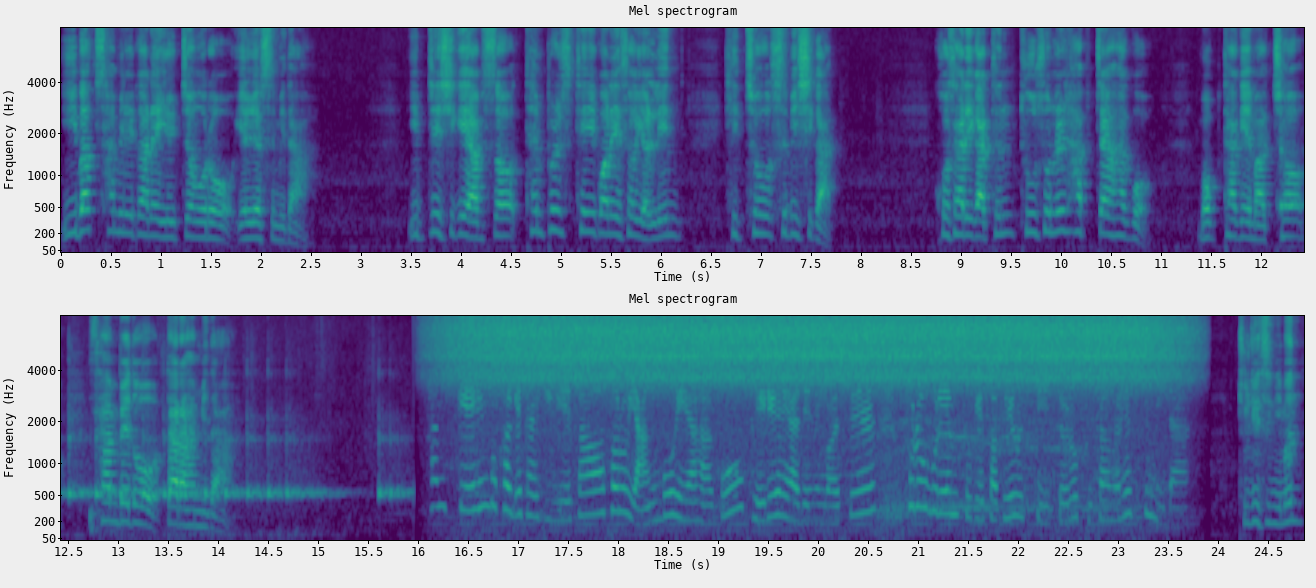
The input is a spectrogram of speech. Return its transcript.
2박 3일간의 일정으로 열렸습니다. 입지식에 앞서 템플스테이관에서 열린 기초 수비 시간. 고사리 같은 두 손을 합장하고 목탁에 맞춰 삼배도 따라합니다. 함께 행복하게 살기 위해서 서로 양보해야 하고 배려해야 되는 것을 프로그램 속에서 배울 수 있도록 구성을 했습니다. 주지 스님은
